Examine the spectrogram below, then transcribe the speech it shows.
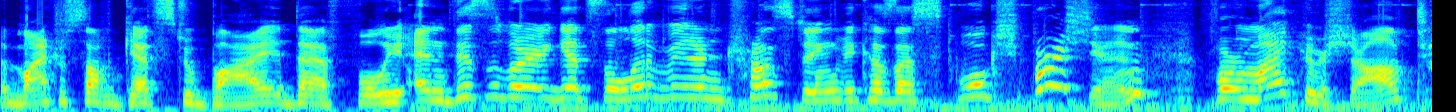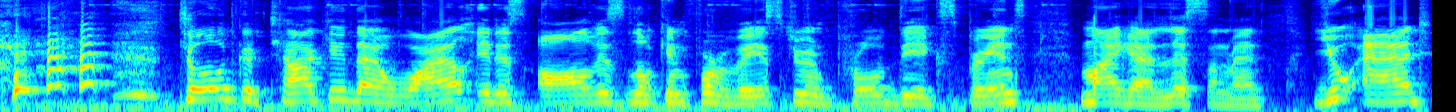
Microsoft gets to buy that fully? And this is where it gets a little bit interesting because a spokesperson for Microsoft told Kotaku that while it is always looking for ways to improve the experience, my guy, listen, man, you add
